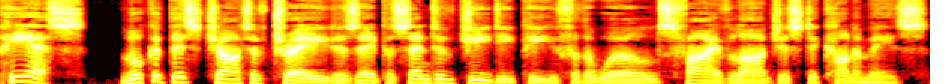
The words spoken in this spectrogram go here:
P.S. Look at this chart of trade as a percent of GDP for the world's five largest economies.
